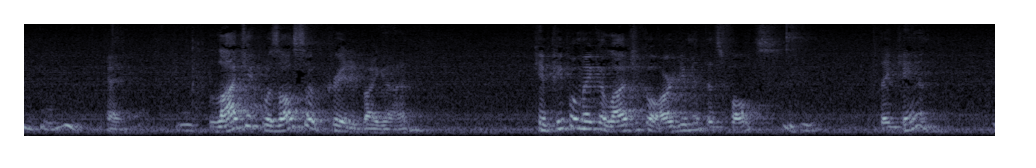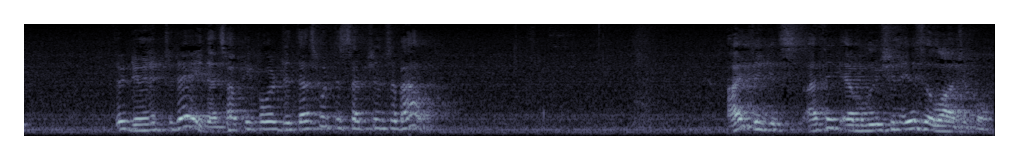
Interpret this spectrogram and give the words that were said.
Mm-hmm. Okay. Logic was also created by God. Can people make a logical argument that's false? Mm-hmm. They can. They're doing it today. That's how people are. That's what deception's about. I think it's. I think evolution is illogical.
